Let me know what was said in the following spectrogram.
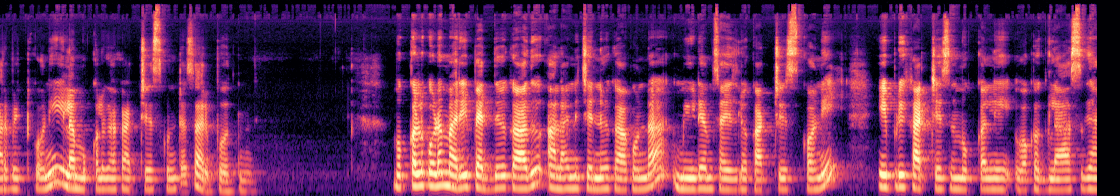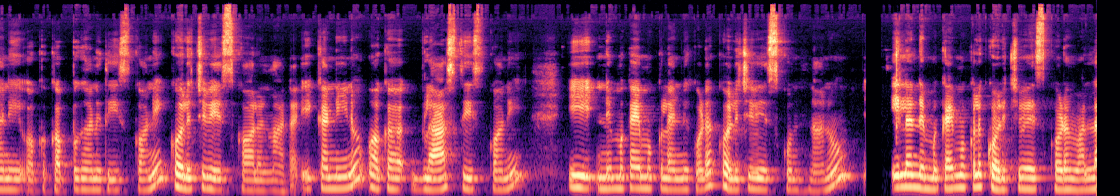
ఆరబెట్టుకొని ఇలా ముక్కలుగా కట్ చేసుకుంటే సరిపోతుంది. ముక్కలు కూడా మరీ పెద్దవి కాదు అలానే చిన్నవి కాకుండా మీడియం సైజులో కట్ చేసుకొని ఇప్పుడు కట్ చేసిన ముక్కల్ని ఒక గ్లాస్ కానీ ఒక కప్పు కానీ తీసుకొని కొలిచి వేసుకోవాలన్నమాట. ఇక్కడ నేను ఒక గ్లాస్ తీసుకొని ఈ నిమ్మకాయ ముక్కలన్నీ కూడా కొలిచి వేసుకుంటున్నాను. ఇలా నిమ్మకాయ ముక్కలు కొలిచి వేసుకోవడం వల్ల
